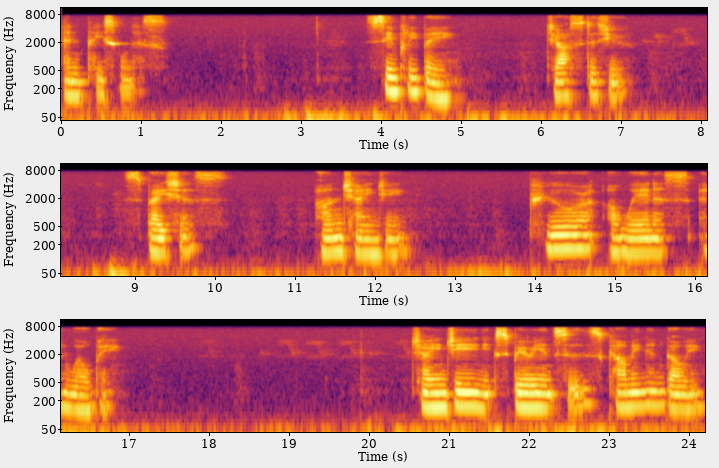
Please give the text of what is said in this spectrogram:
and peacefulness. Simply being just as you, spacious, unchanging, pure awareness and well being. Changing experiences coming and going,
